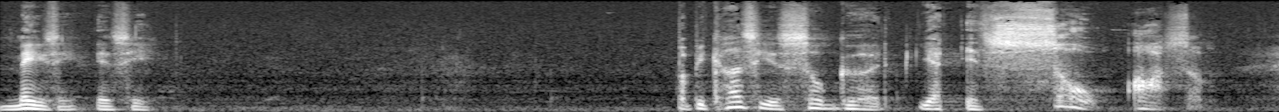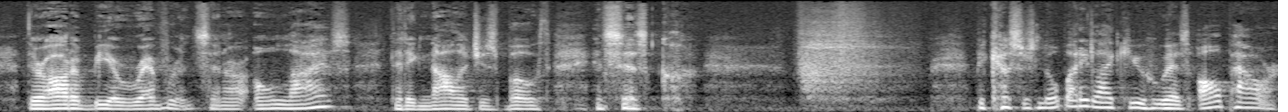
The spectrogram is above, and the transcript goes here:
Amazing is he. But because he is so good, yet is so awesome, there ought to be a reverence in our own lives that acknowledges both and says, because there's nobody like you who has all power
